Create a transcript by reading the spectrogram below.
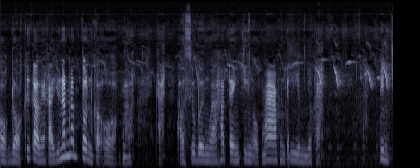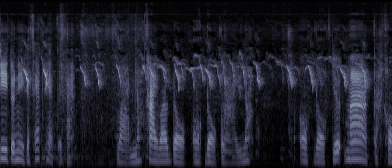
ออกดอกคือเก่าไหมคะอยู่น้ำน้ำต้นก็ออกเนาะค่ะ เอาสูเบิงว่าเฮาแต่งกิ่งออกมาเพิ่นก็อิ่มอยู่ค่ะดินจีตัวนี้ก็แซ่บแทบเลยค่ะ หวานเนาะคายว่าดอกออกดอกหลายเนาะออกดอกเยอะมากขอ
